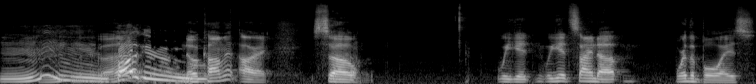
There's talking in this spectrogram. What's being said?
Mm, No comment. All right. So we get we get signed up. We're the boys,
